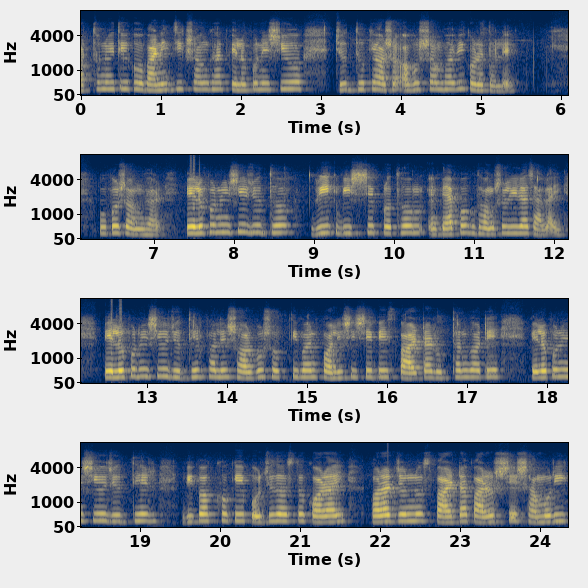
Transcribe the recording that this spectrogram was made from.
অর্থনৈতিক ও বাণিজ্যিক সংঘাত পেলোপনেশীয় যুদ্ধকে অবশ্যম্ভাবী করে তোলে। উপসংহার পেলোপনেশীয় যুদ্ধ গ্রিক বিশ্বে প্রথম ব্যাপক ধ্বংসলীলা চালায়। পেলোপনেশীয় যুদ্ধের ফলে সর্বশক্তিমান পলিশ হিসেবে স্পার্টার উত্থান ঘটে। পেলোপনেশীয় যুদ্ধের বিপক্ষকে পর্যুদস্ত করায় করার জন্য স্পার্টা পারস্যের সামরিক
